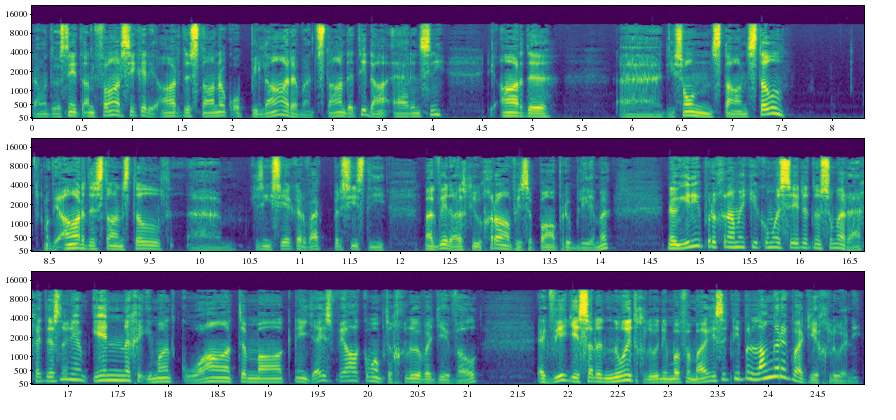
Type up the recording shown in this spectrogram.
dan moet ons net aanvaar seker die aarde staan ook op pilare, want staan dit nie daar eers nie. Die aarde uh die son staan stil. Op die aarde staan stil. Ehm uh, is nie seker wat presies die maar ek weet daar is geografiese paar probleme. Nou hierdie programmetjie kom ons sê dit nou sommer reguit. Dis nou nie om enige iemand kwaad te maak nie. Jy's welkom om te glo wat jy wil. Ek weet jy sal dit nooit glo nie, maar vir my is dit nie belangrik wat jy glo nie.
